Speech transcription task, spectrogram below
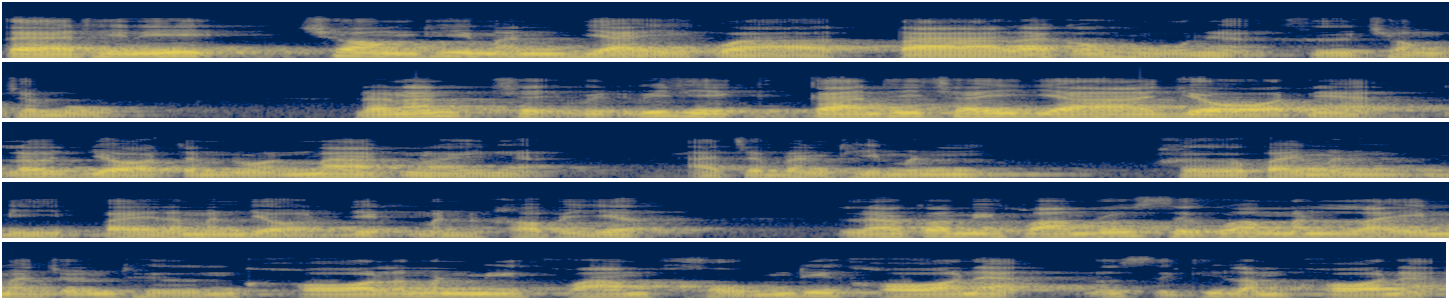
แต่ทีนี้ช่องที่มันใหญ่กว่าตาแล้วก็หูเนี่ยคือช่องจมูก ดังนั้นวิธีการที่ใช้ยาหยอดเนี่ยแล้วหยอดจำนวนมากหน่อยเนี่ย อาจจะบางทีมันเผลอไปมันบีบไปแล้วมันหยอดเยอะมันเข้าไปเยอะ แล้วก็มีความรู้สึกว่ามันไหลมาจนถึงคอ แล้วมันมีความขมที่คอเนี่ยรู้สึกที่ลำคอเนี่ย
